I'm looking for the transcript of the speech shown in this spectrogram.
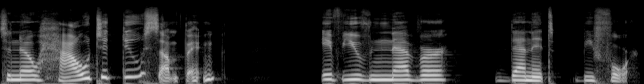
to know how to do something if you've never done it before.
